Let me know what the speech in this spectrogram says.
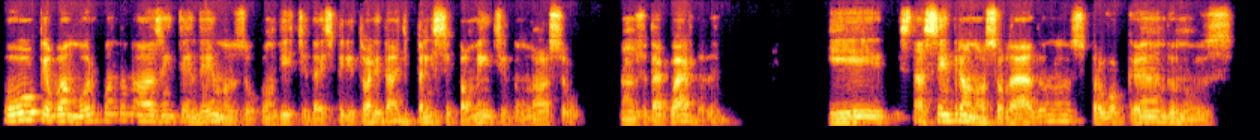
ou pelo amor, quando nós entendemos o convite da espiritualidade, principalmente do nosso anjo da guarda, né? e está sempre ao nosso lado, nos provocando, nos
